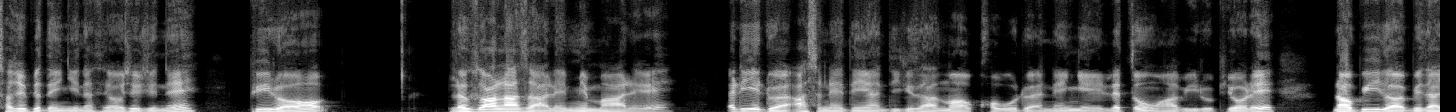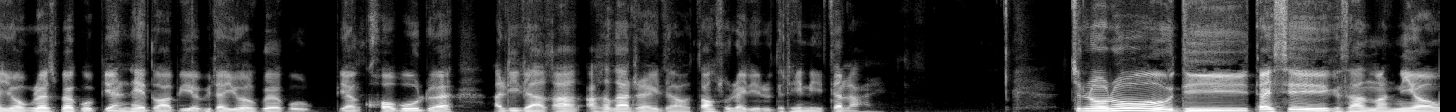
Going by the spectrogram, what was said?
စာချုပ်ပြသိမ်းခြင်းနဲ့ဆယ်ယောချုပ်ခြင်းနဲ့ပြီးတော့လောက်စားလားစားလည်းမြင်ပါတယ်အဲ့ဒီအတွက်အာဆင်နယ်တင်းကဒီကစားသမားကိုခေါ်ဖို့အတွက်အနေငယ်လက်သွန်သွားပြီလို့ပြောတယ်နောက်ပြီးတော့ဗီတာယောဂရက်ဘက်ကိုပြန်လှည့်သွားပြီးတော့ဗီတာယောဂရက်ကိုပြန်ခေါ်ဖို့အတွက်အလီဒါကအာခသာဒရိုက်တာကိုတောင်းဆိုလိုက်တယ်လို့သတင်းတွေတက်လာတယ်ကျွန်တော်တို့ဒီတိုက်စစ်ကစားသမားနှစ်ယောက်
